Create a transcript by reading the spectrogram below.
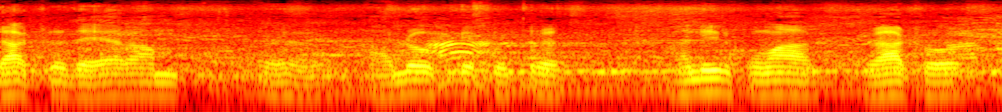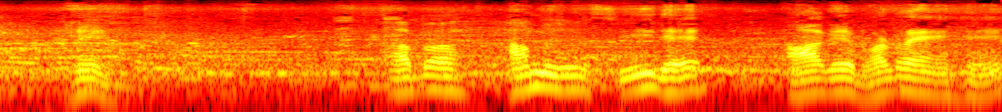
डॉक्टर दयाराम आलोक के पुत्र अनिल कुमार राठौर हैं। अब हम सीधे आगे बढ़ रहे हैं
